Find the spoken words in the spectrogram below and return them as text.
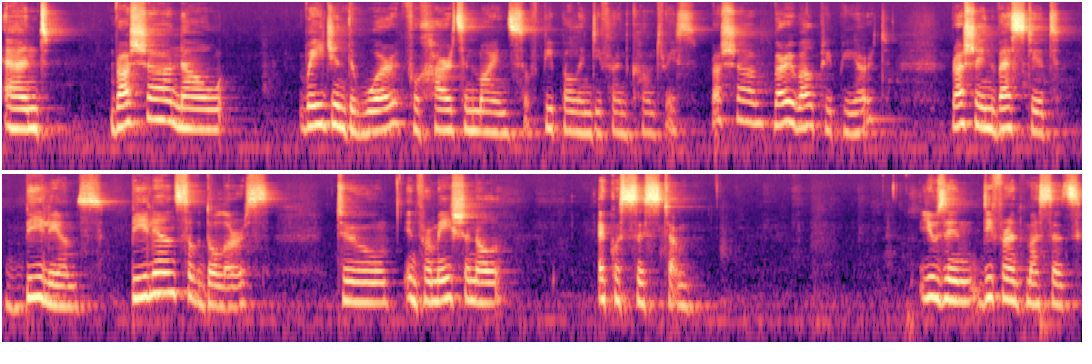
And Russia now waging the war for hearts and minds of people in different countries. Russia very well prepared. Russia invested billions, billions of dollars to informational ecosystem using different methods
